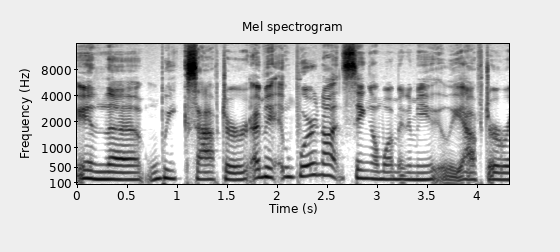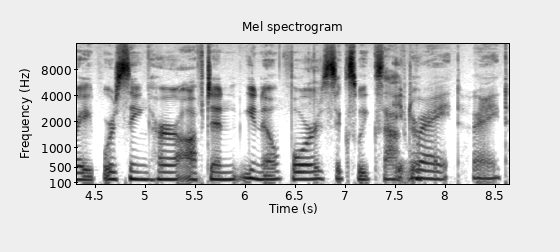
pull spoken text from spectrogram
in the weeks after. I mean, we're not seeing a woman immediately after rape. We're seeing her often, you know, four, six weeks after. Right, right.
